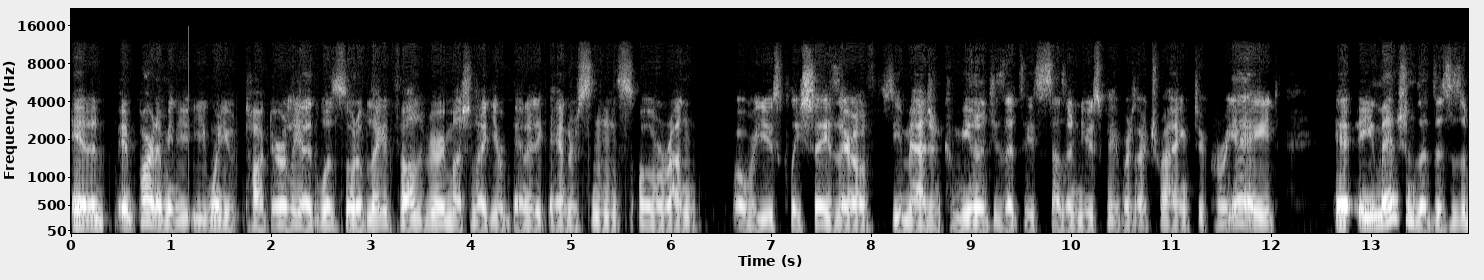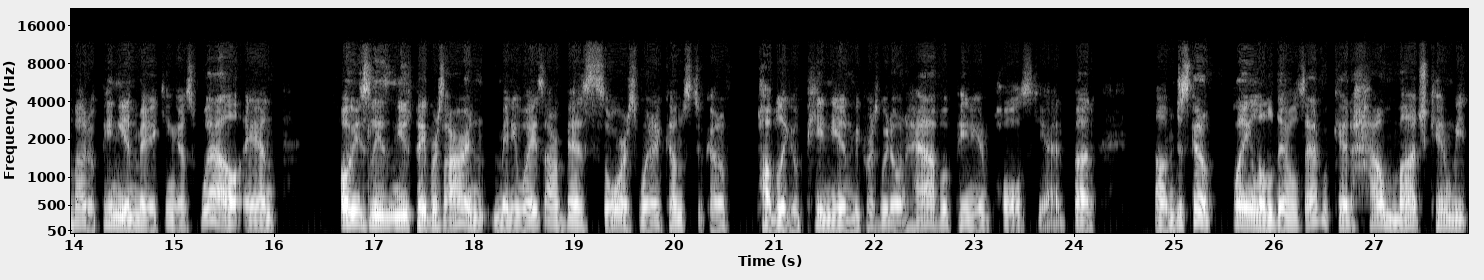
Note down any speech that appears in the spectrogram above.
And in part, I mean, you, you, when you talked earlier, it was sort of like it felt very much like your Benedict Anderson's overrun, overused cliches there of the imagined communities that these southern newspapers are trying to create. And you mentioned that this is about opinion making as well, and obviously, newspapers are in many ways our best source when it comes to kind of public opinion because we don't have opinion polls yet. But um, just kind of playing a little devil's advocate, how much can we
